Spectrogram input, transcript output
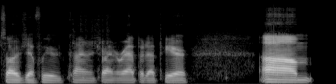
sorry, Jeff, we were kind of trying to wrap it up here. Um,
